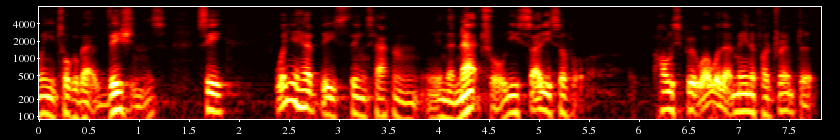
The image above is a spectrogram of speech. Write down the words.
when you talk about visions, see, when you have these things happen in the natural, you say to yourself, Holy Spirit, what would that mean if I dreamt it?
